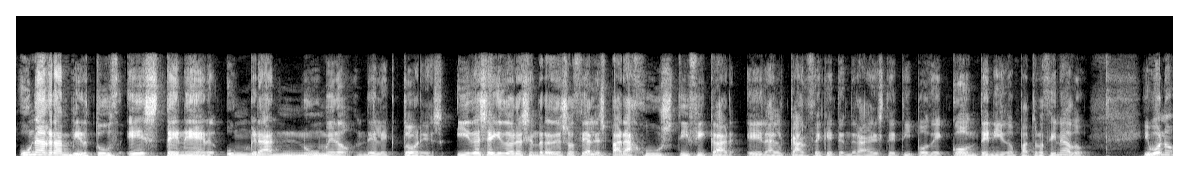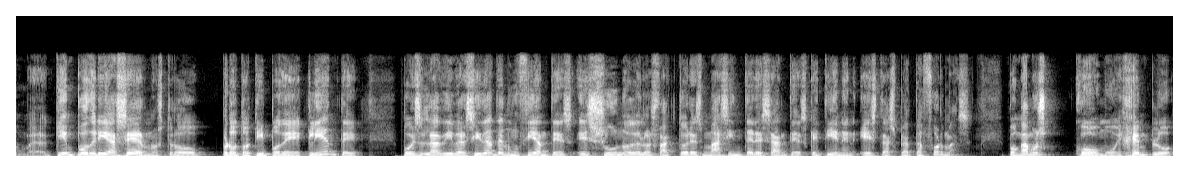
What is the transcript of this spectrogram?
Una gran virtud es tener un gran número de lectores y de seguidores en redes sociales para justificar el alcance que tendrá este tipo de contenido patrocinado. Y bueno, ¿quién podría ser nuestro prototipo de cliente? Pues la diversidad de anunciantes es uno de los factores más interesantes que tienen estas plataformas. Pongamos como ejemplo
